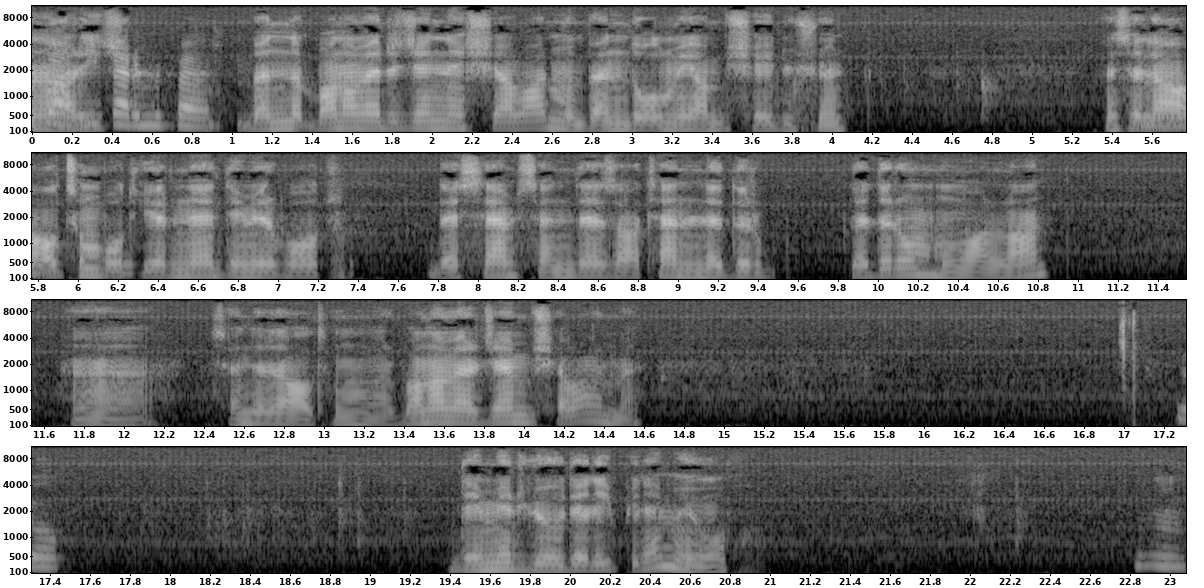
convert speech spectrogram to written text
Süper hariç hiper miper. ben de, bana vereceğin eşya var mı? Bende olmayan bir şey düşün. Mesela Hmm. altın bot yerine demir bot desem sende zaten leather leather'ın mu var lan? He, sende de altın var. Bana vereceğin bir şey var mı? Yok. Demir gövdelik bile mi yok? Hı.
